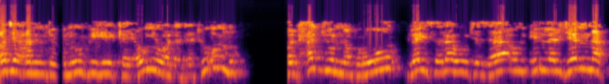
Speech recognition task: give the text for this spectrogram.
رجع من ذنوبه كيوم ولدته أمه. والحج المبرور ليس له جزاء إلا الجنة.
